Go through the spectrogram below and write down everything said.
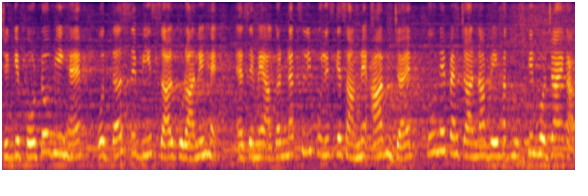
जिनके फ़ोटो भी हैं, वो 10 से 20 साल पुराने हैं। ऐसे में अगर नक्सली पुलिस के सामने आ भी जाए तो उन्हें पहचानना बेहद मुश्किल हो जाएगा।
